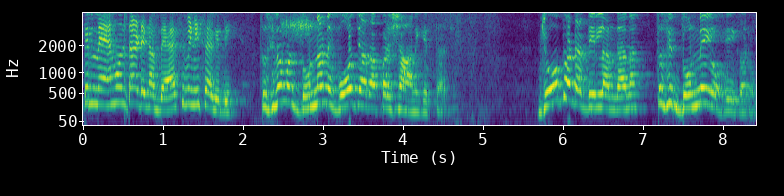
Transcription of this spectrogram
ਤੇ ਮੈਂ ਹੁਣ ਤੁਹਾਡੇ ਨਾਲ ਬਹਿਸ ਵੀ ਨਹੀਂ ਸਕਦੀ। ਤੁਸੀਂ ਨਾ ਮੈਨੂੰ ਦੋਨਾਂ ਨੇ ਬਹੁਤ ਜ਼ਿਆਦਾ ਪਰੇਸ਼ਾਨ ਕੀਤਾ ਜੀ। ਜੋ ਤੁਹਾਡਾ ਦਿਲ ਆਂਦਾ ਨਾ ਤੁਸੀਂ ਦੋਨੇ ਹੀ ਉਹੀ ਕਰੋ।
